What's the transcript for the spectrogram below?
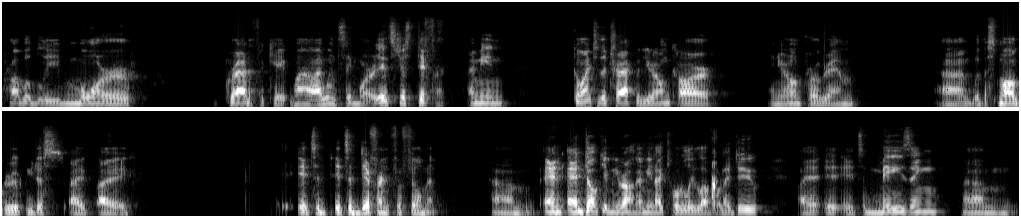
probably more gratification well i wouldn't say more. It's just different. I mean going to the track with your own car and your own program um, with a small group you just i i it's a it's a different fulfillment. Um, and and don't get me wrong. I mean i totally love what i do. I, it, it's amazing um,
